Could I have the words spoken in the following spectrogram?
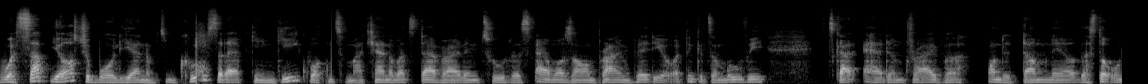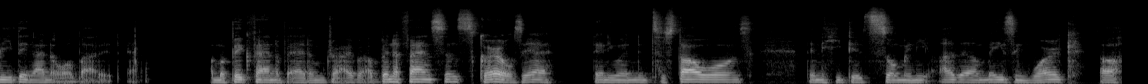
What's up, y'all? It's your boy Leon some cool South African Geek. Welcome to my channel. Let's dive right into this Amazon Prime video. I think it's a movie. It's got Adam Driver on the thumbnail. That's the only thing I know about it. I'm a big fan of Adam Driver. I've been a fan since Girls, yeah. Then he went into Star Wars. Then he did so many other amazing work. Uh,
